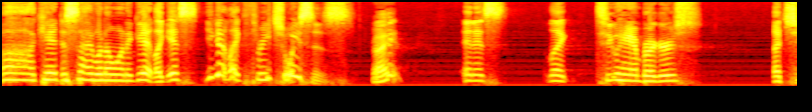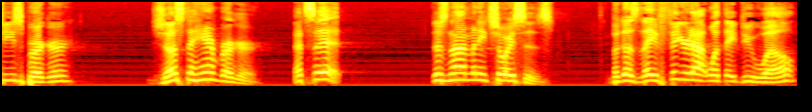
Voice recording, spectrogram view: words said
oh, I can't decide what I want to get. Like it's, you got like three choices, right? And it's like two hamburgers, a cheeseburger, just a hamburger. That's it. There's not many choices because they've figured out what they do well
